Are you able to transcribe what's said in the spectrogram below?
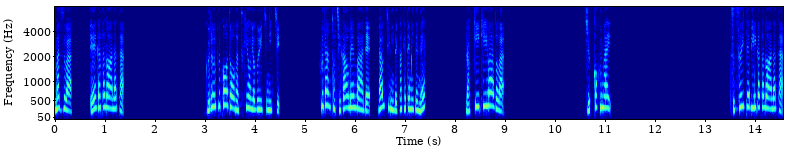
まずは、A 型のあなた。グループ行動が月を呼ぶ一日。普段と違うメンバーでランチに出かけてみてね。ラッキーキーワードは、十穀米。続いて B 型のあなた。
